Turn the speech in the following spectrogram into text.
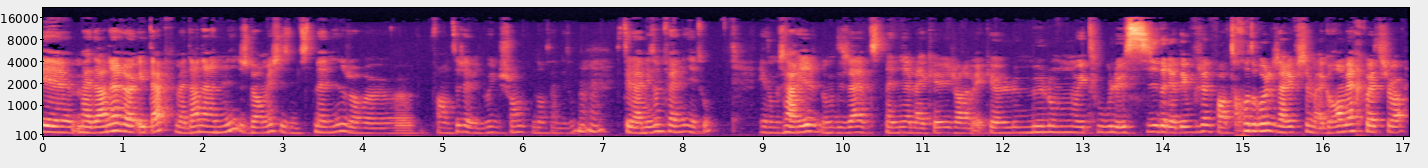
Et ma dernière étape, ma dernière nuit, je dormais chez une petite mamie, genre, euh, enfin tu sais, j'avais loué une chambre dans sa maison. C'était la maison de famille et tout. Et donc j'arrive, donc déjà la petite mamie elle m'accueille, genre avec euh, le melon et tout, le cidre et des bougeons, enfin trop drôle. J'arrive chez ma grand-mère quoi, tu vois.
